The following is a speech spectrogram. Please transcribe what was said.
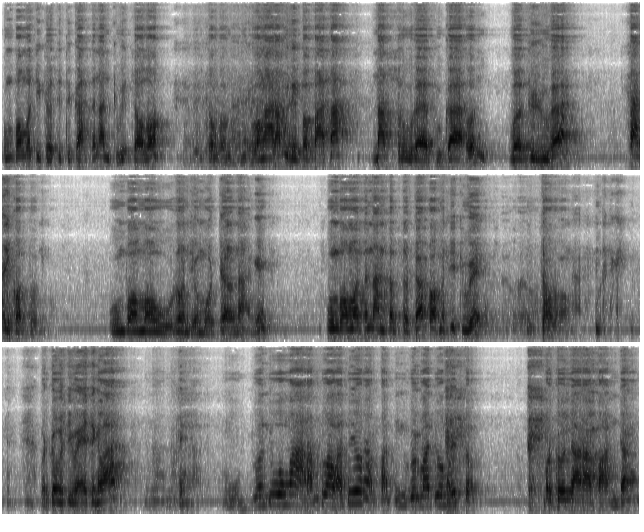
Umpama tidak sedekah tenan duit colo colongan. Wong Arab udah pepatah nasruha bukaun wa birruha sarikotun. Umpama urun yo modal nangis. Umpama tenan tetep sedekah mesti duit colongan. Mergo mesti wae sing lah. Dua wong Arab selawase ora pati ngurmati wong wedok. Mergo cara pandang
